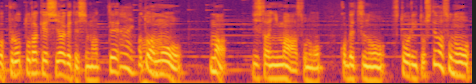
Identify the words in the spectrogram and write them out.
ばプロットだけ仕上げてしまって、はい。あとはもうまあ実際にまあその個別のストーリーとしてはその、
